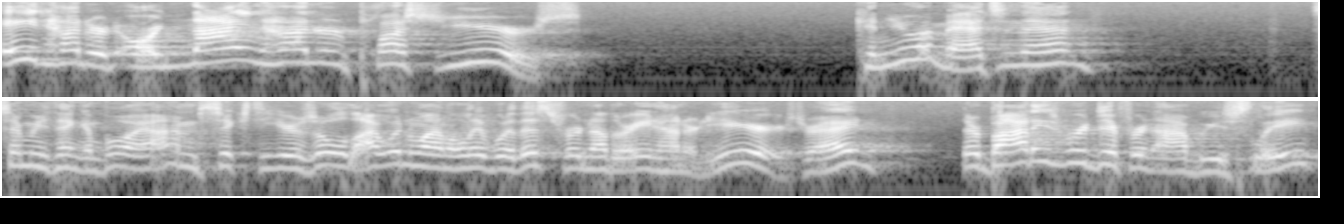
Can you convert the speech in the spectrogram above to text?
800 or 900 plus years. Can you imagine that? Some of you thinking, boy, I'm 60 years old. I wouldn't want to live with this for another 800 years, right? Their bodies were different, obviously.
